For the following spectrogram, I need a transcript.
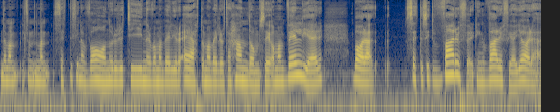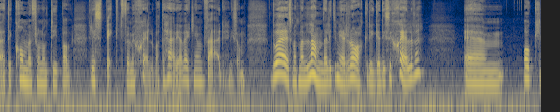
när, man, liksom, när man sätter sina vanor och rutiner, vad man väljer att äta, om man väljer att ta hand om sig, om man väljer bara sätter sitt varför kring varför jag gör det här. Att det kommer från någon typ av respekt för mig själv. Att det här är jag verkligen värd. Liksom. Då är det som att man landar lite mer rakryggad i sig själv. Um, och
